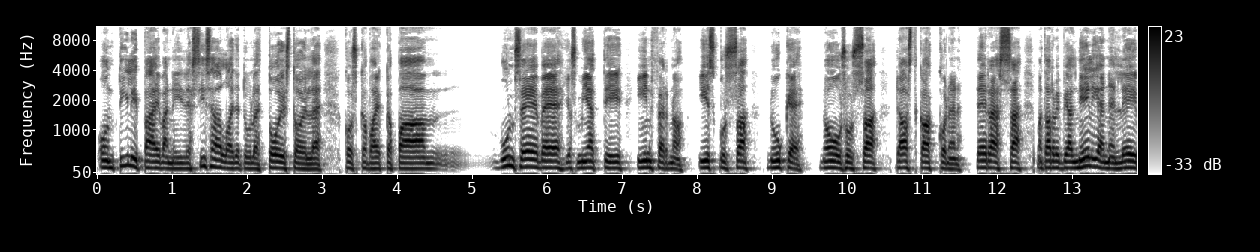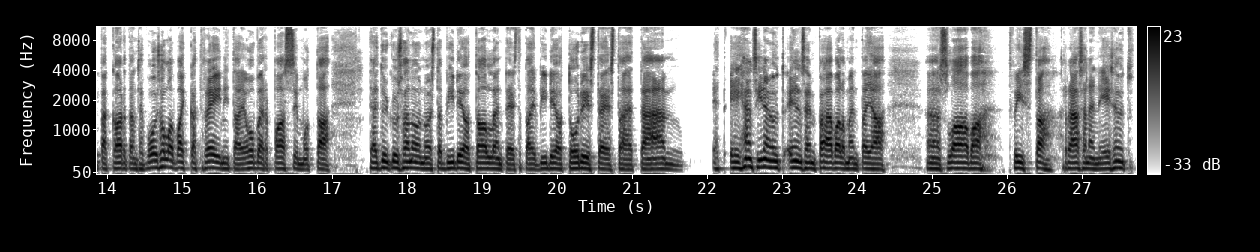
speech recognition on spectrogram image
on tilipäivä niille sisäänlaitetuille toistoille, koska vaikkapa mun CV, jos miettii Inferno iskussa, Nuke nousussa, Dust 2 terässä. Mä tarvin vielä neljännen leipäkartan, se voisi olla vaikka treini tai overpassi, mutta täytyy kyllä sanoa noista videotallenteista tai videotodisteista, että et eihän siinä nyt ensin päävalmentaja äh, Slaava, Twista, Räsänen, niin ei se nyt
